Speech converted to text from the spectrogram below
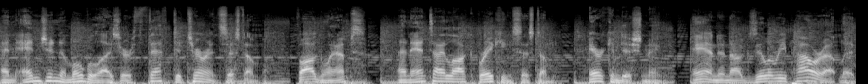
an engine immobilizer theft deterrent system, fog lamps, an anti-lock braking system, air conditioning, and an auxiliary power outlet.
